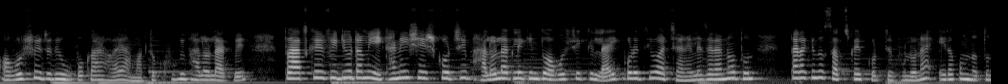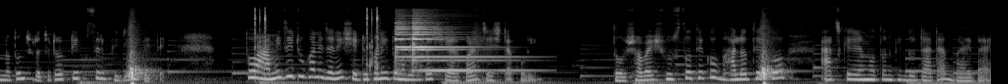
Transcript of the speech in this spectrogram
অবশ্যই যদি উপকার হয়, আমার তো খুবই ভালো লাগবে। তো আজকের ভিডিওটা আমি এখানেই শেষ করছি। ভালো লাগলে কিন্তু অবশ্যই একটি লাইক করে দিও আর চ্যানেলে যারা নতুন, তারা কিন্তু সাবস্ক্রাইব করতে ভুলো না। এরকম নতুন নতুন ছোটো ছোটো টিপসের ভিডিও পেতে। তো আমি যেটুখানি জানি, সেটুখানি তোমাদের সাথে শেয়ার করার চেষ্টা করি। তো সবাই সুস্থ থেকো, ভালো থেকো। আজকের মতন কিন্তু টাটা বাই বাই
